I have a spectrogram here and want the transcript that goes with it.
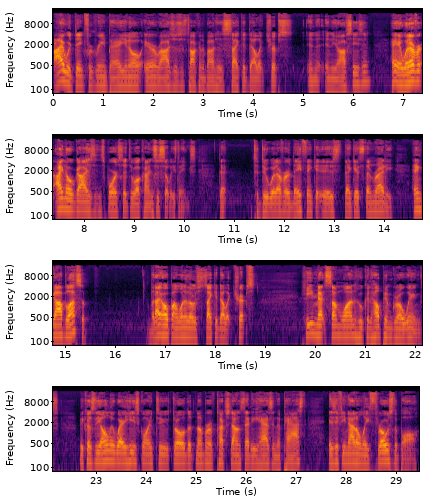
I would think for Green Bay, you know, Aaron Rodgers is talking about his psychedelic trips in the in the off season. Hey, whatever I know, guys in sports that do all kinds of silly things to do whatever they think it is that gets them ready, and God bless them. But I hope on one of those psychedelic trips, he met someone who could help him grow wings. Because the only way he's going to throw the number of touchdowns that he has in the past is if he not only throws the ball,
